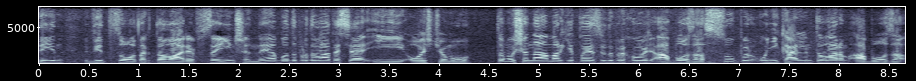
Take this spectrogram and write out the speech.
1% товарів, все інше не буде продаватися. І ось чому. Тому що на маркетплейс люди приходять або за супер унікальним товаром, або за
